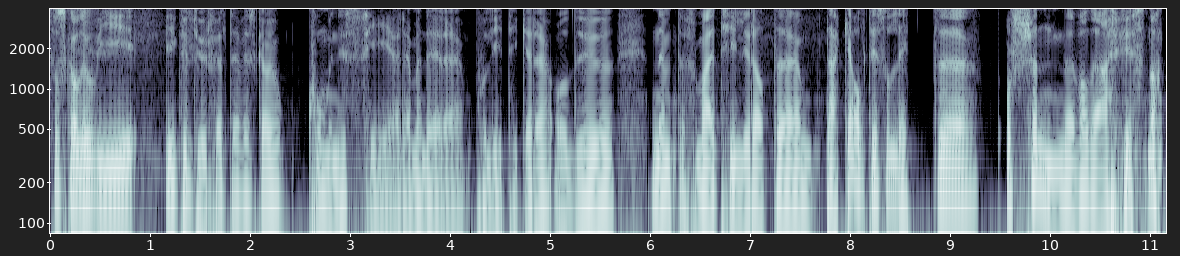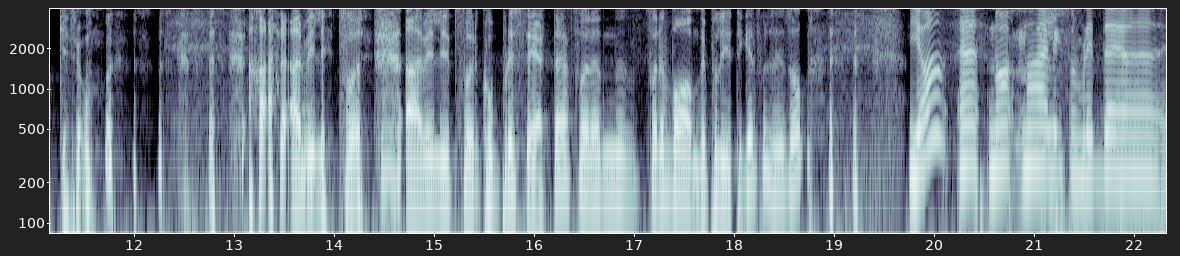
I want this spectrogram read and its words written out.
Så skal jo vi i kulturfeltet, vi skal jo kommunisere med dere politikere. Og du nevnte for meg tidligere at uh, det er ikke alltid så lett uh, å skjønne hva det er vi snakker om. er, er, vi for, er, vi litt for, kompliserte for en, for en vanlig politiker, for å si det sånn? Ja, eh, nå, nå, har jeg liksom blitt eh,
